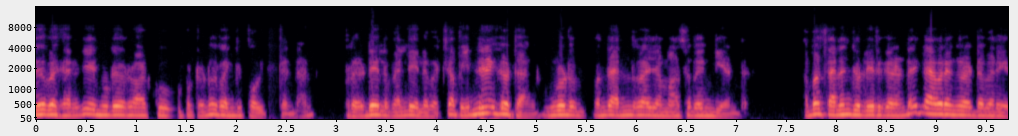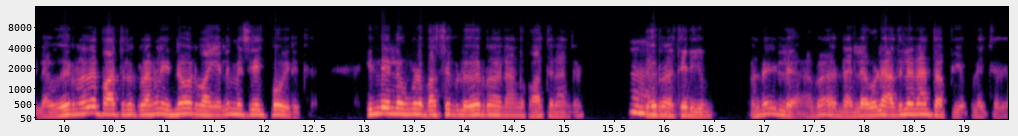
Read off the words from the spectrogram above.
தேவை கருதி என்னுடைய ஒரு ஆள் கூப்பிட்டோன்னு இறங்கி போயிட்டேன் நான். அப்புறம் இடையில வெள்ளையில வச்சு அப்ப என்னையும் கேட்டாங்க உங்களோட வந்து அன்பராஜா மாசம் இறங்கியன்ட்டு அப்ப சனன் சொல்லியிருக்கிறேன் இல்ல அவர் எங்கள்கிட்ட வரையில. ஏறினதை பார்த்துருக்குறாங்களே இன்னொரு வகையில மெசேஜ் போயிருக்கு. இன்னும் இல்ல உங்களோட பஸ்ஸுக்குள்ள ஏறினதை நாங்க பார்த்து நாங்க ம். ஏறினது தெரியும். இல்ல அப்ப நல்ல வேளை அதுல நான் தப்பி பிழைச்சது.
